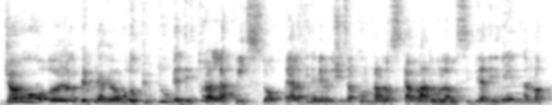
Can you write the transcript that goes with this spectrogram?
Gioco eh, per cui avevo avuto più dubbi addirittura all'acquisto e alla fine mi ero deciso a comprarlo scavolato con la possibilità di rivenderlo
